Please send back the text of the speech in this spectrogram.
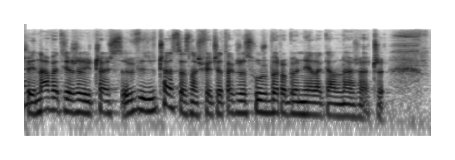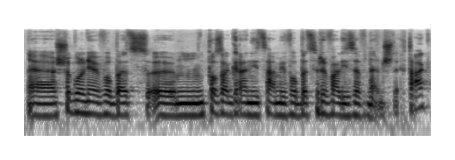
Czyli nawet jeżeli często, często jest na świecie tak, że służby robią nielegalne rzeczy, e, szczególnie wobec, poza granicami, wobec rywali zewnętrznych, tak?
